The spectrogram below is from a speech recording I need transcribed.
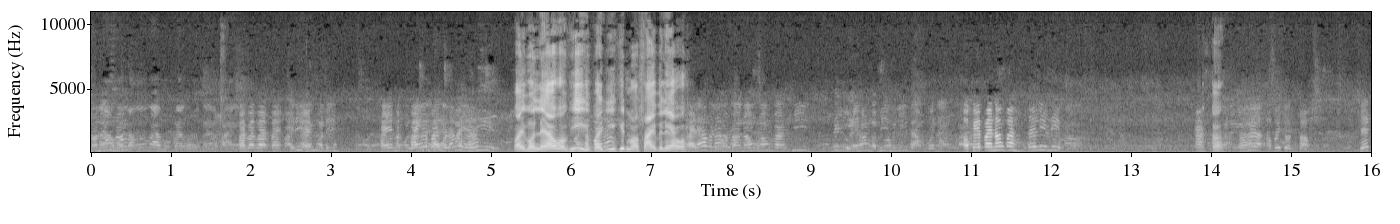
ตอนนั้นน้องไปไปไปไปไปดิไปหมดดิใครมาไปก็ไปหมดแล้วไม่เหรอไปหมดแล้วอะพี่ไปยีขึ้นมอไซค์ไปแล้วไปแล้วไปแล้วพาน้องน้องไปพี่ไม่อยู่ในห้องกับพี่เมื่อกี้สามคนอะโอเคไปน้องไปได้รีบรีบอะอะเอาให้เอาไปตรวจสอบเช็ค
